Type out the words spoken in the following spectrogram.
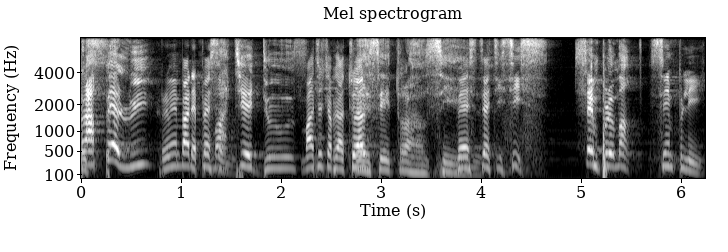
rappelle-lui remember the person. Matthieu 12, Matthew chapter 12, verset 36. verse 36. Simplement. Simply.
